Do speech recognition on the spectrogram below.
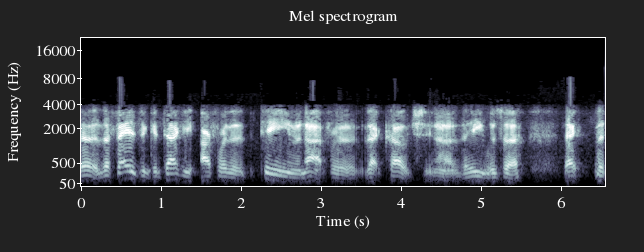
the the fans in Kentucky are for the team and not for that coach. You know, he was a uh, that the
